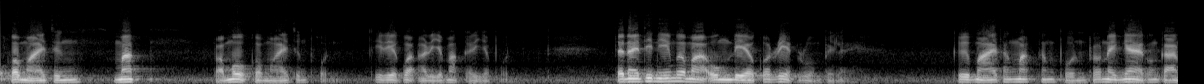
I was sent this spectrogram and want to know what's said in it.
กก็หมายถึงมรรคปะโมกก็หมายถึงผล ที่เรียกว่าอริยมรรคอริยผล แต่ในที่นี้เมื่อมาองค์เดียวก็เรียกรวมไปเลยคือหมายทั้งมรรคทั้งผล เพราะในแง่ของการ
